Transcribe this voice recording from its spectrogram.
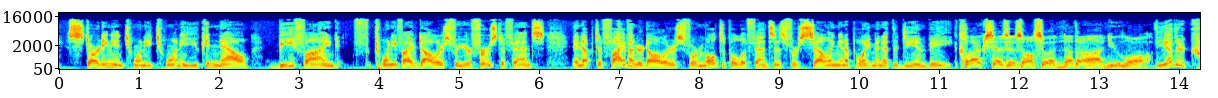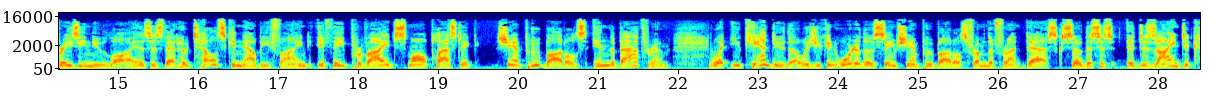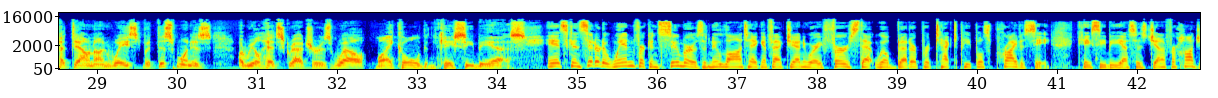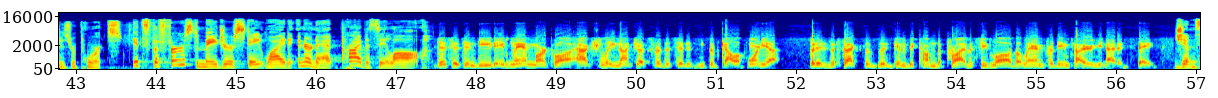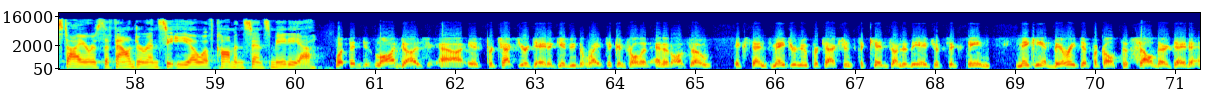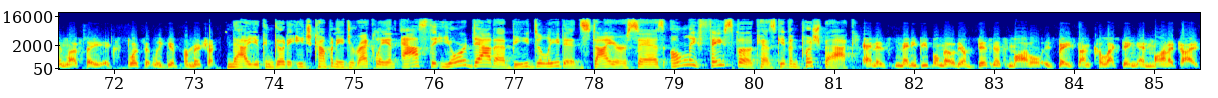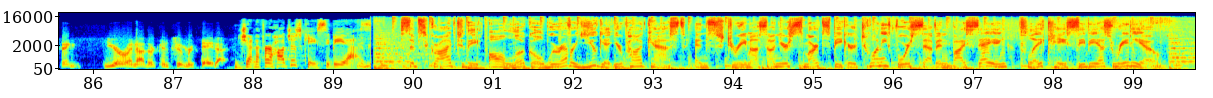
Starting in 2020, you can now be fined $25 for your first offense and up to $500 for multiple offenses for selling an appointment at the DMV. Clark says there's also another odd new law. The other crazy new law is is that hotels can now be fined if they provide small plastic shampoo bottles in the bathroom. What you can do, though, is you can order those same shampoo bottles from the front desk. So this is uh, designed to cut down on waste, but this one is a real head scratcher as well. Mike Colgan, KCBS. It's considered a win for consumers. A new law taking effect January 1st that will better protect people's privacy. KCBS's Jennifer Hodges reports. It's the first major statewide internet privacy law. This is indeed a landmark law, actually, not just for the citizens of California but it is effectively going to become the privacy law of the land for the entire United States. Jim Steyer is the founder and CEO of Common Sense Media. What the law does uh, is protect your data, give you the right to control it, and it also extends major new protections to kids under the age of 16 making it very difficult to sell their data unless they explicitly give permission. Now you can go to each company directly and ask that your data be deleted. Steyer says only Facebook has given pushback. And as many people know, their business model is based on collecting and monetizing your and other consumers' data. Jennifer Hodges, KCBS. Subscribe to the All Local wherever you get your podcasts and stream us on your smart speaker 24 7 by saying Play KCBS Radio.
